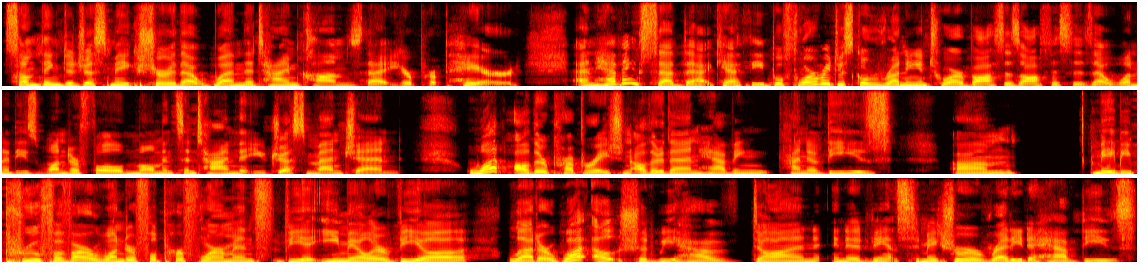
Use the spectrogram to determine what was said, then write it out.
Something to just make sure that when the time comes that you're prepared. And having said that, Kathy, before we just go running into our boss's offices at one of these wonderful moments in time that you just mentioned, what other preparation other than having kind of these um, maybe proof of our wonderful performance via email or via letter, what else should we have done in advance to make sure we're ready to have these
